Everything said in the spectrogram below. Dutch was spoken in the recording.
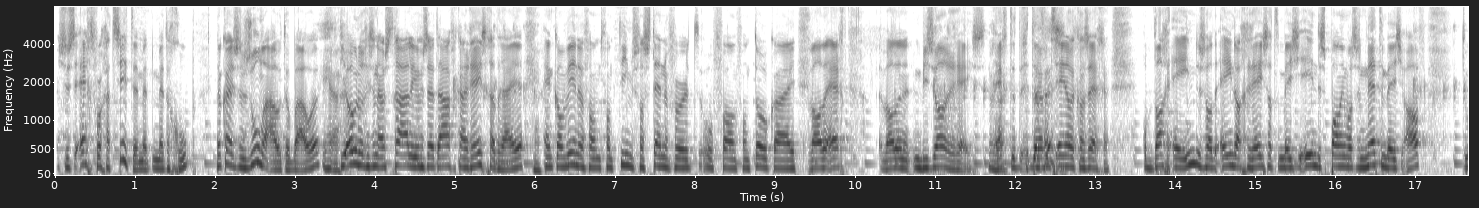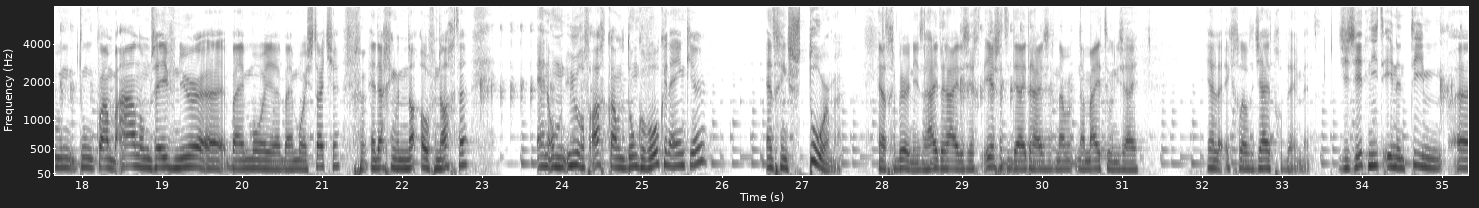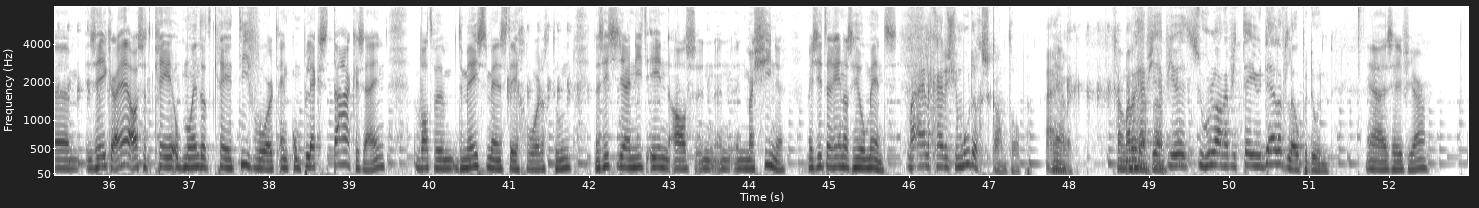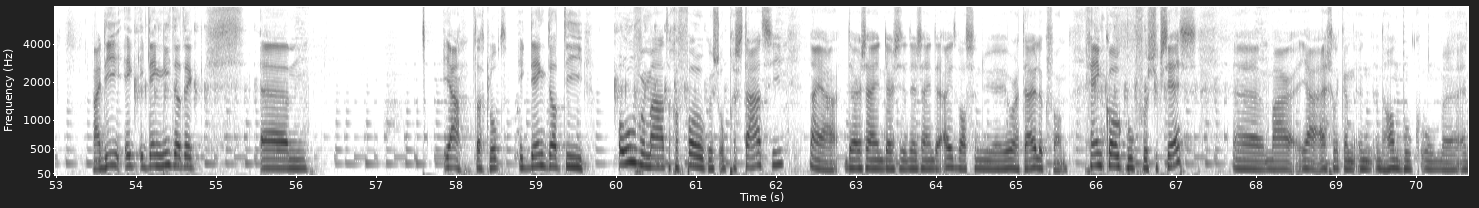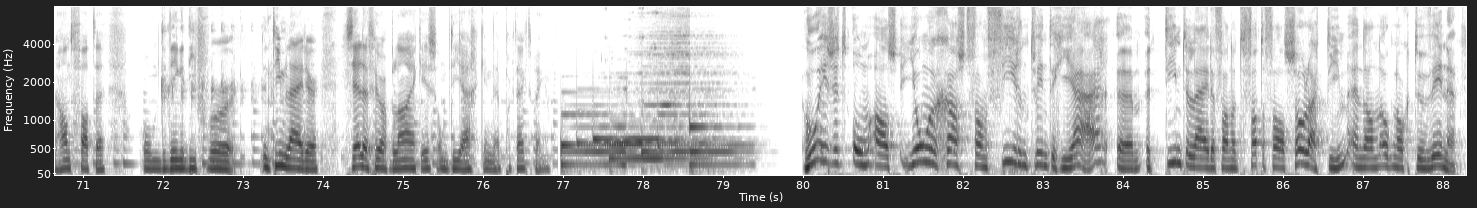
Als je dus echt voor gaat zitten met, met een groep, dan kan je dus een zonneauto bouwen. Ja. Die ook nog eens in Australië of in Zuid-Afrika een race gaat rijden. En kan winnen van, van teams van Stanford of van, van Tokai. We hadden echt we hadden een bizarre race. Echt, dat, dat is het enige wat ik kan zeggen. Op dag één, dus we hadden één dag geraced, zat een beetje in. De spanning was er net een beetje af. Toen, toen kwamen we aan om zeven uur eh, bij, een mooi, eh, bij een mooi stadje. En daar gingen we na- overnachten. En om een uur of acht kwamen de donkere wolken in één keer. En het ging stormen. En dat gebeurde niet. Hij draaide zich, eerst dat hij draaide zich naar, naar mij toe en die zei... Jelle, ik geloof dat jij het probleem bent. Je zit niet in een team, ehm, zeker hè, als het op het moment dat het creatief wordt en complexe taken zijn, wat we de meeste mensen tegenwoordig doen, dan zit je daar niet in als een, een, een machine, maar je zit daarin als heel mens. Maar eigenlijk ga je dus je moeders kant op, eigenlijk. Ga Maar dan heb je, heb je, hoe lang heb je TU Delft lopen doen? Ja, zeven jaar. Maar die, ik, ik denk niet dat ik. ehm, ja, dat klopt. Ik denk dat die overmatige focus op prestatie. Nou ja, daar zijn, daar, zijn- de uitwassen nu heel erg duidelijk van. Geen kookboek voor succes. eh, maar ja, eigenlijk een, een, een handboek om, eh, en handvatten om de dingen die voor een teamleider zelf heel erg belangrijk is, om die eigenlijk in de praktijk te brengen. Hoe is het om als jonge gast van 24 jaar ehm, het team te leiden van het Vattenfall Solar Team en dan ook nog te winnen?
